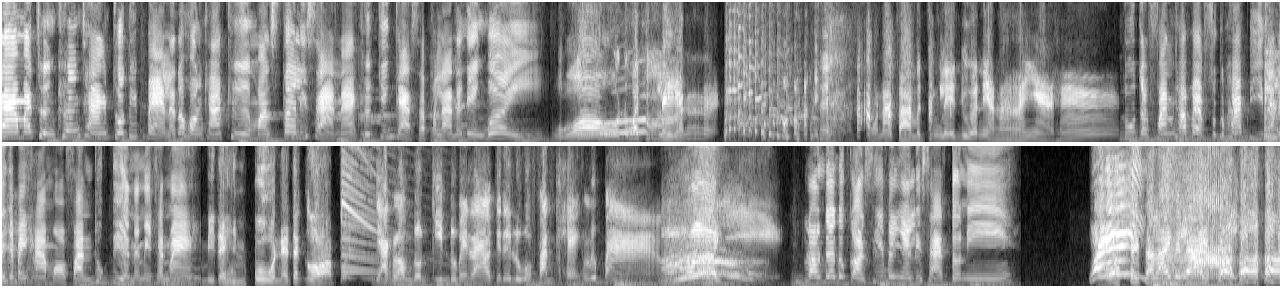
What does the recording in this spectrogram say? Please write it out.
ลามาถึงเครื่องทางตัวที่ 8 แล้วทุกคนครับ คือมอนสเตอร์ลิซานะ คือกิ้งก่าสัตว์ประหลาดนั่นเองเว้ย โอ้นึกว่าจิ้งเหลนโอ้หน้าตาเหมือนจิ้งเหลนอยู่แล้วเนี่ยนายอะฮะ ดูจากฟันเขาแบบสุขภาพดีนะแล้วจะไปหาหมอฟันทุกเดือนนั่นเองฉันมามีแต่หินปูนเนี่ยจะกรอบ อยากลองโดนกินดูไหมเล่าจะได้รู้ว่าฟันแข็งหรือเปล่าลองเดินดูก่อนซิเป็นไงลิซาตัวนี้โอ้ยสไลด์ไปเลยไป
